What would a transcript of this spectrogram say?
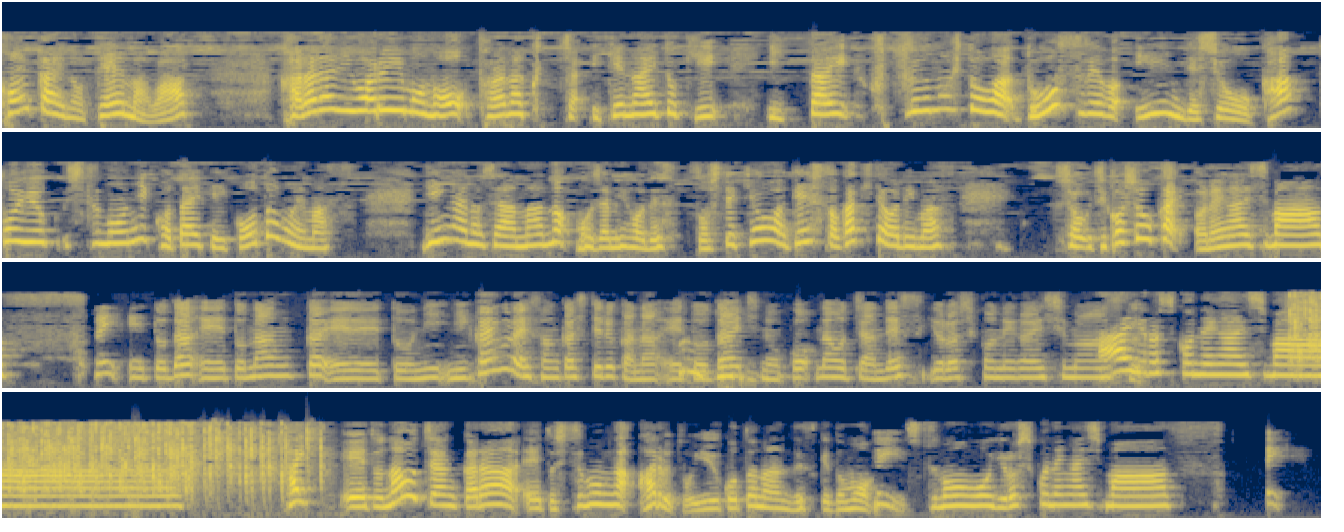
今回のテーマは、体に悪いものを取らなくちゃいけないとき、一体普通の人はどうすればいいんでしょうか？という質問に答えていこうと思います。銀河のシャーマンのもじゃみほです。そして今日はゲストが来ております。自己紹介お願いします。はい、えっ、と、だ、えっ、と、何回、えっ、と、に、2回ぐらい参加してるかな？えっ、と、第一の子、なおちゃんです。よろしくお願いします。はい、よろしくお願いします。はい、えっ、と、なおちゃんから、えっ、と、質問があるということなんですけども、はい質問をよろしくお願いします。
